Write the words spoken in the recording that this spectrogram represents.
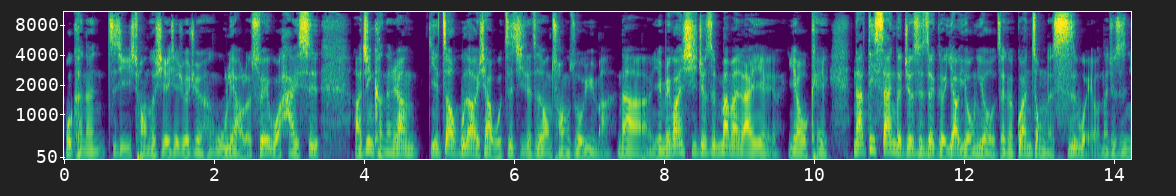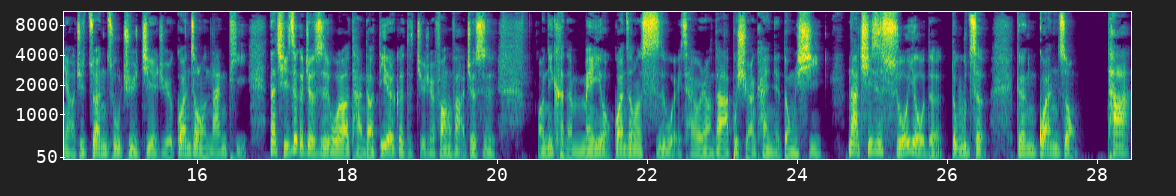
我可能自己创作写一写就会觉得很无聊了，所以我还是啊尽可能让也照顾到一下我自己的这种创作欲嘛，那也没关系，就是慢慢来也也 OK。那第三个就是这个要拥有这个观众的思维哦，那就是你要去专注去解决观众的难题。那其实这个就是我要谈到第二个的解决方法，就是哦，你可能没有观众的思维，才会让大家不喜欢看你的东西。那其实所有的读者跟观众，他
